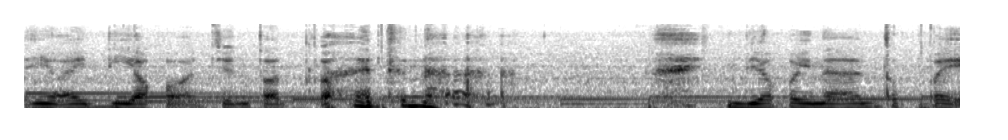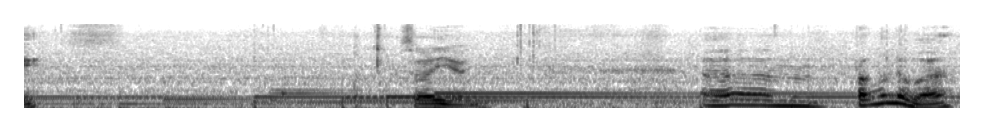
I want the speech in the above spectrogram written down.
yung idea ko at yung thought ko, ito na. Hindi ako inaantok pa eh. So, ayun. Um, pangalawa,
